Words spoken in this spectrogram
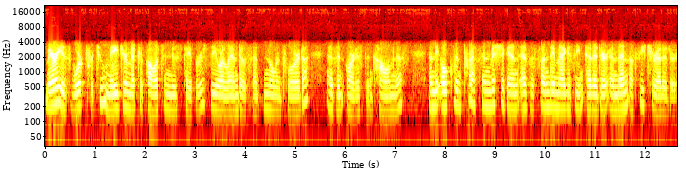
Mary has worked for two major metropolitan newspapers, the Orlando Sentinel in Florida as an artist and columnist, and the Oakland Press in Michigan as a Sunday magazine editor and then a feature editor.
